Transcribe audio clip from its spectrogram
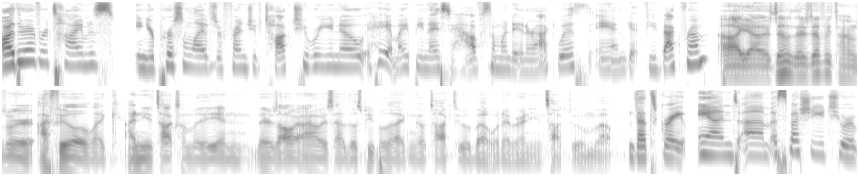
Are there ever times in your personal lives or friends you've talked to where you know, hey, it might be nice to have someone to interact with and get feedback from? Uh, yeah, there's, def- there's definitely times where I feel like I need to talk to somebody, and there's always, I always have those people that I can go talk to about whatever I need to talk to them about. That's great. And um, especially you two are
